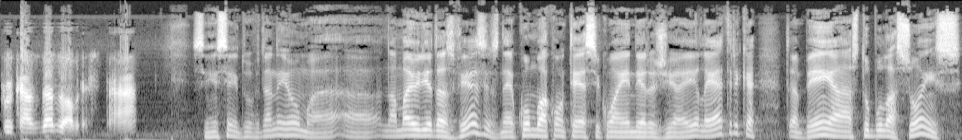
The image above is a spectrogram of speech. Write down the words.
por causa das obras, tá? Sim, sem dúvida nenhuma. Na maioria das vezes, né, como acontece com a energia elétrica, também as tubulações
